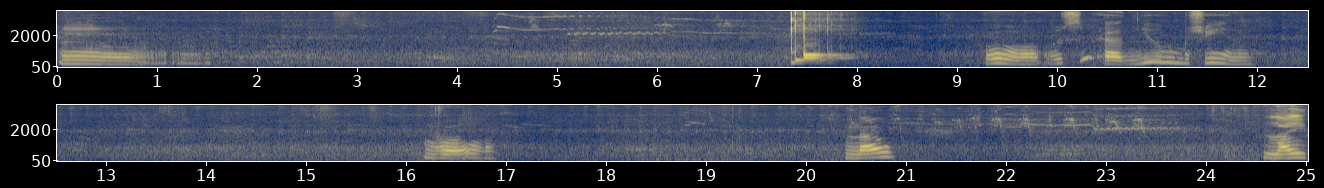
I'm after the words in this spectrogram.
Hmm it's a new machine. Wow now like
